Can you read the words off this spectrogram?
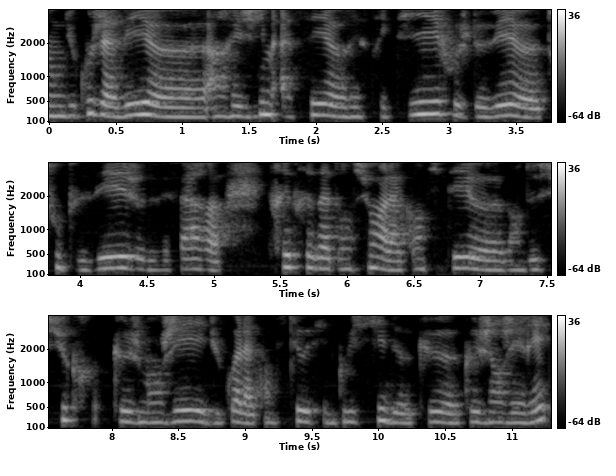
Donc du coup, j'avais euh, un régime assez euh, restrictif où je devais tout peser, je devais faire très très attention à la quantité ben, de sucre que je mangeais et du coup à la quantité aussi de glucides que, que j'ingérais.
